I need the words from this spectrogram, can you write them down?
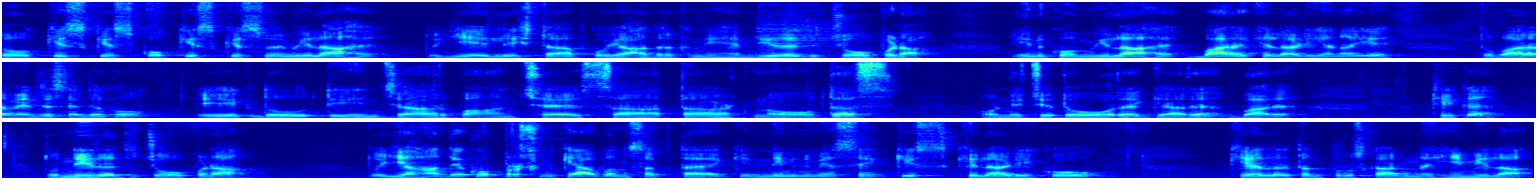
तो किस किस को किस किसमें मिला है? तो ये लिस्ट आपको याद रखनी है। नीरज चोपड़ा, इनको मिला है। बारह खिलाड़ी है ना ये? तो बारह में जैसे देखो, एक, दो, तीन, चार, पाँच छः सात, आठ, नौ, दस और नीचे दो और है, ग्यारह, बारह। ठीक है? तो नीरज चोपड़ा। तो यहाँ देखो प्रश्न क्या बन सकता है कि निम्न में से किस खिलाड़ी को खेल रत्न पुरस्कार नहीं मिला?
